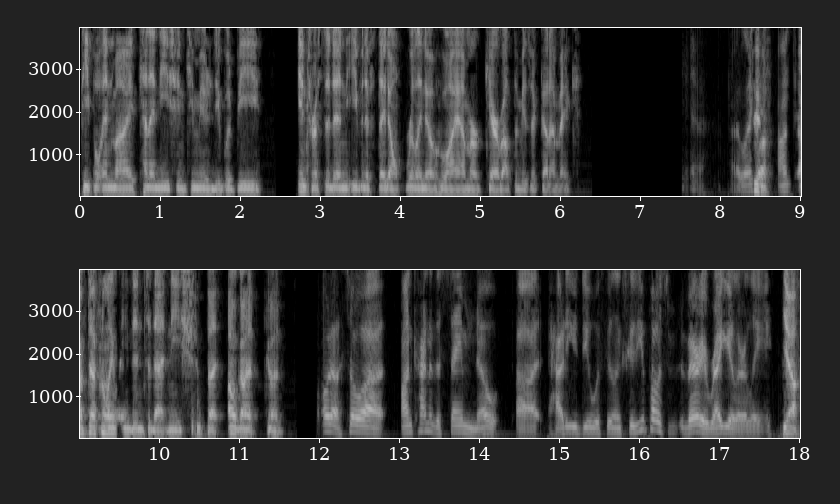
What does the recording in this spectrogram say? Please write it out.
people in my kind of niche and community would be interested in, even if they don't really know who I am or care about the music that I make. Yeah, I like so, it. On, I've definitely leaned into that niche, but oh, go ahead, go ahead. Oh no, so uh, on kind of the same note, uh, how do you deal with feelings? Because you post very regularly. Yeah.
